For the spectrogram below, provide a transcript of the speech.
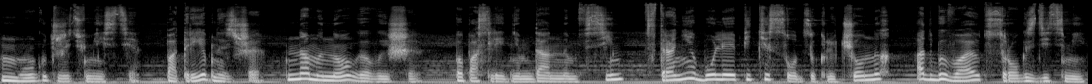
могут жить вместе. Потребность же намного выше. По последним данным ФСИН, в стране более 500 заключенных отбывают срок с детьми.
